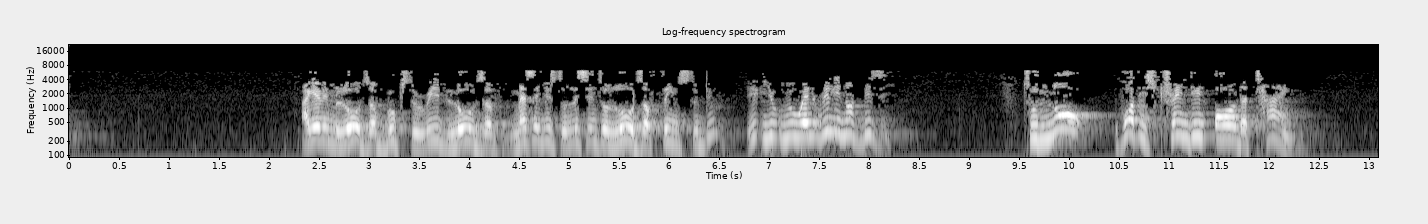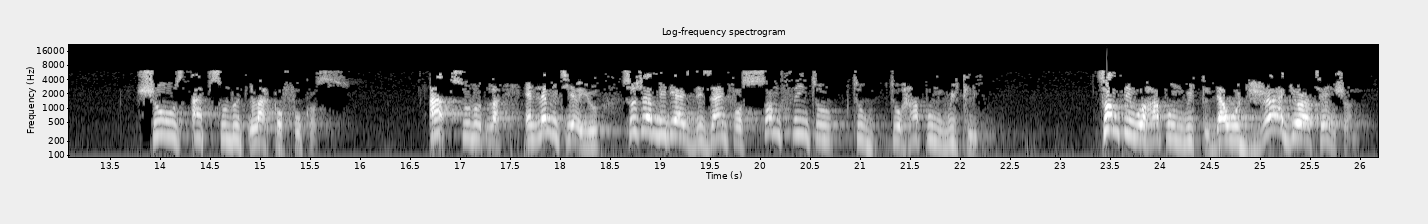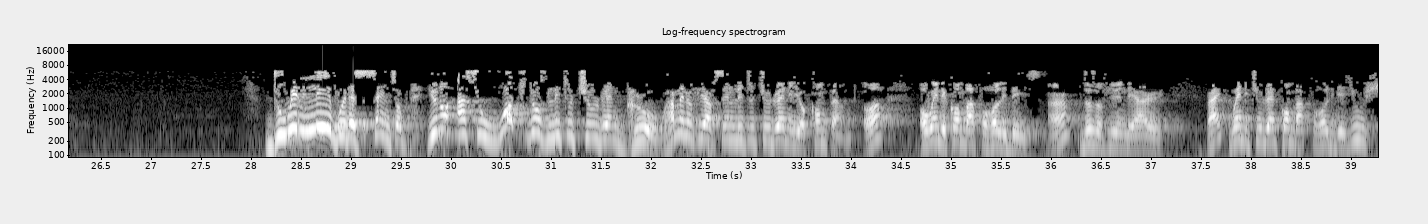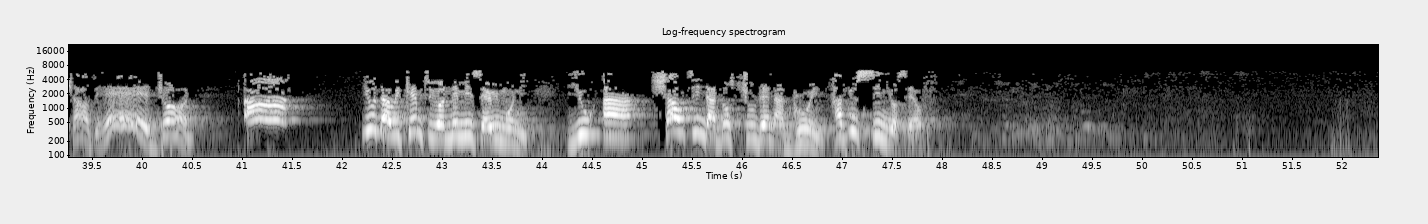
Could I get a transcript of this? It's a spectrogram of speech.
I gave him loads of books to read, loads of messages to listen to, loads of things to do. You, you, you were really not busy. To know what is trending all the time shows absolute lack of focus. Absolute lack. And let me tell you, social media is designed for something to, to, to happen weekly. Something will happen weekly that will drag your attention. Do we live with a sense of, you know, as you watch those little children grow, how many of you have seen little children in your compound? Or, or when they come back for holidays? Huh? Those of you in the area. Right? When the children come back for holidays, you shout, Hey, John, ah, you that we came to your naming ceremony, you are shouting that those children are growing. Have you seen yourself?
